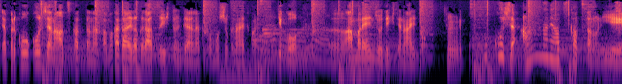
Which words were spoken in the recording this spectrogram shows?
やっぱり高校時代の熱かった仲間が大学で熱い人に出会わなくて面白くないとか、結構、うん、あんまりエンジョイできてないと。い。うん。高校時代あんなに熱かったのに、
